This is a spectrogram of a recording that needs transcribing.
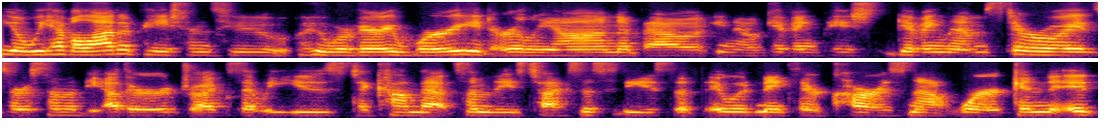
you know, we have a lot of patients who who were very worried early on about, you know, giving patient giving them steroids or some of the other drugs that we use to combat some of these toxicities that it would make their cars not work. And it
